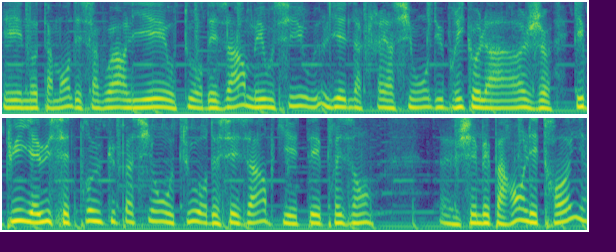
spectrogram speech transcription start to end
et notamment des savoirs liés autour des armes, mais aussi liés de la création, du bricolage. Et puis il y a eu cette préoccupation autour de ces arbres qui étaient présents chez mes parents, les trognes,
